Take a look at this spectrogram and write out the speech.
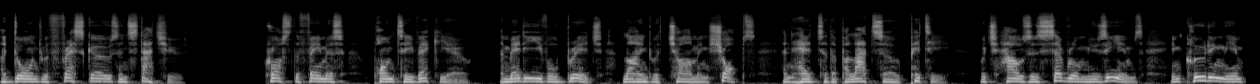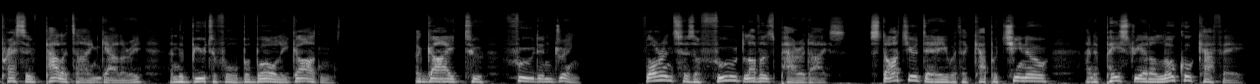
adorned with frescoes and statues. Cross the famous Ponte Vecchio, a medieval bridge lined with charming shops, and head to the Palazzo Pitti, which houses several museums, including the impressive Palatine Gallery and the beautiful Boboli Gardens. A guide to food and drink. Florence is a food lover's paradise. Start your day with a cappuccino and a pastry at a local cafe.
